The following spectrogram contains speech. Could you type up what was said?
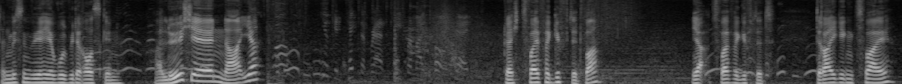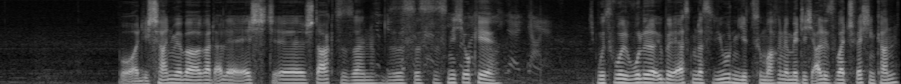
Dann müssen wir hier wohl wieder rausgehen. Hallöchen, na ihr? Gleich zwei vergiftet, wa? Ja, zwei vergiftet. Drei gegen zwei. Boah, die scheinen mir aber gerade alle echt äh, stark zu sein. Das ist, das ist nicht okay. Ich muss wohl wohl oder übel erstmal das Juden hier zu machen, damit ich alles weit schwächen kann.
